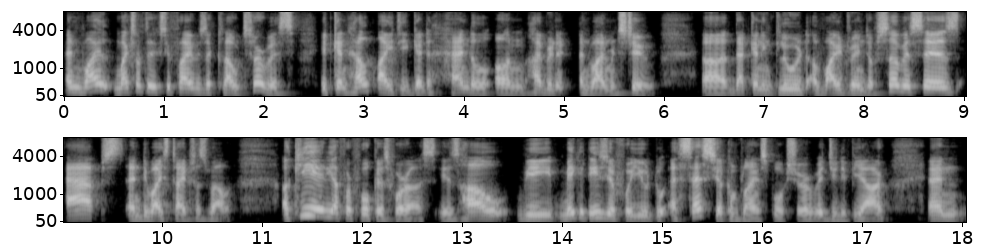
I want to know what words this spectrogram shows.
And while Microsoft 365 is a cloud service, it can help IT get a handle on hybrid environments too. Uh, that can include a wide range of services, apps, and device types as well. A key area for focus for us is how we make it easier for you to assess your compliance posture with GDPR and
